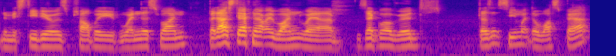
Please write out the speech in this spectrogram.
The Mysterios probably win this one, but that's definitely one where Ziggler Roode doesn't seem like the worst bet.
